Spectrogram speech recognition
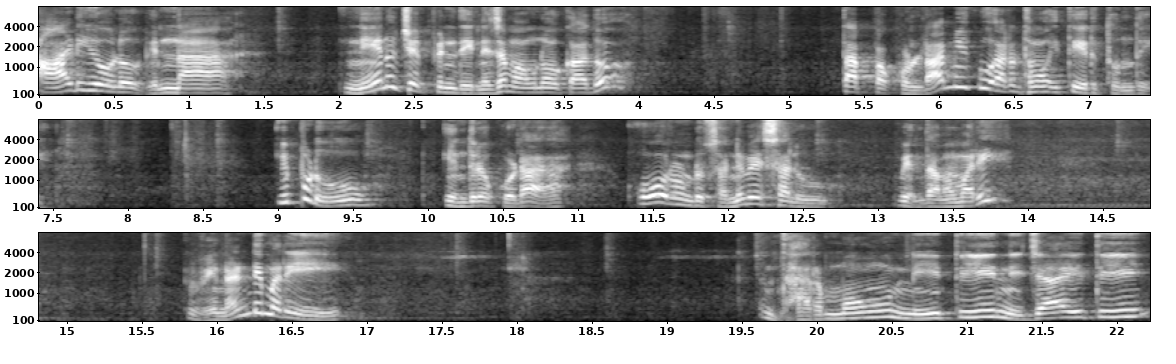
ఆడియోలో విన్నా నేను చెప్పింది నిజమవునో కాదో తప్పకుండా మీకు అర్థమై తీరుతుంది. ఇప్పుడు ఇందులో కూడా ఓ రెండు సన్నివేశాలు విందామా మరి? వినండి మరి. ధర్మం నీతి నిజాయితీ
